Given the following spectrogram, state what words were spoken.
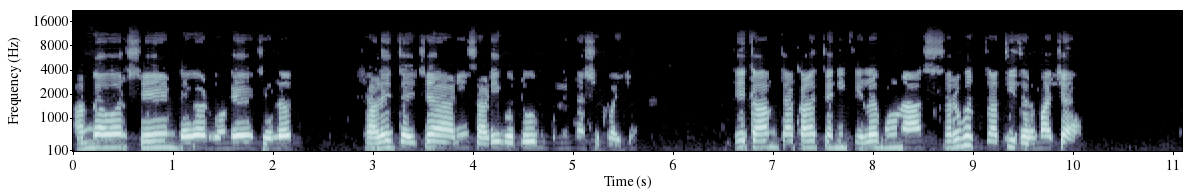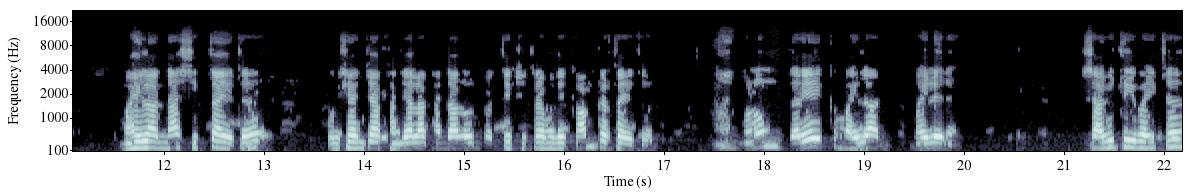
अंगावर शेण दगड धोंडे झेलत शाळेत जायच्या आणि साडी बदलून मुलींना शिकवायच्या. हे काम त्या काळात त्यांनी केलं म्हणून आज सर्वच जाती धर्माच्या महिलांना शिकता येतं. पुरुषांच्या खांद्याला खांदा लावून प्रत्येक क्षेत्रामध्ये काम करता येतं. म्हणून दरेक महिला महिलेनं सावित्रीबाईचं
